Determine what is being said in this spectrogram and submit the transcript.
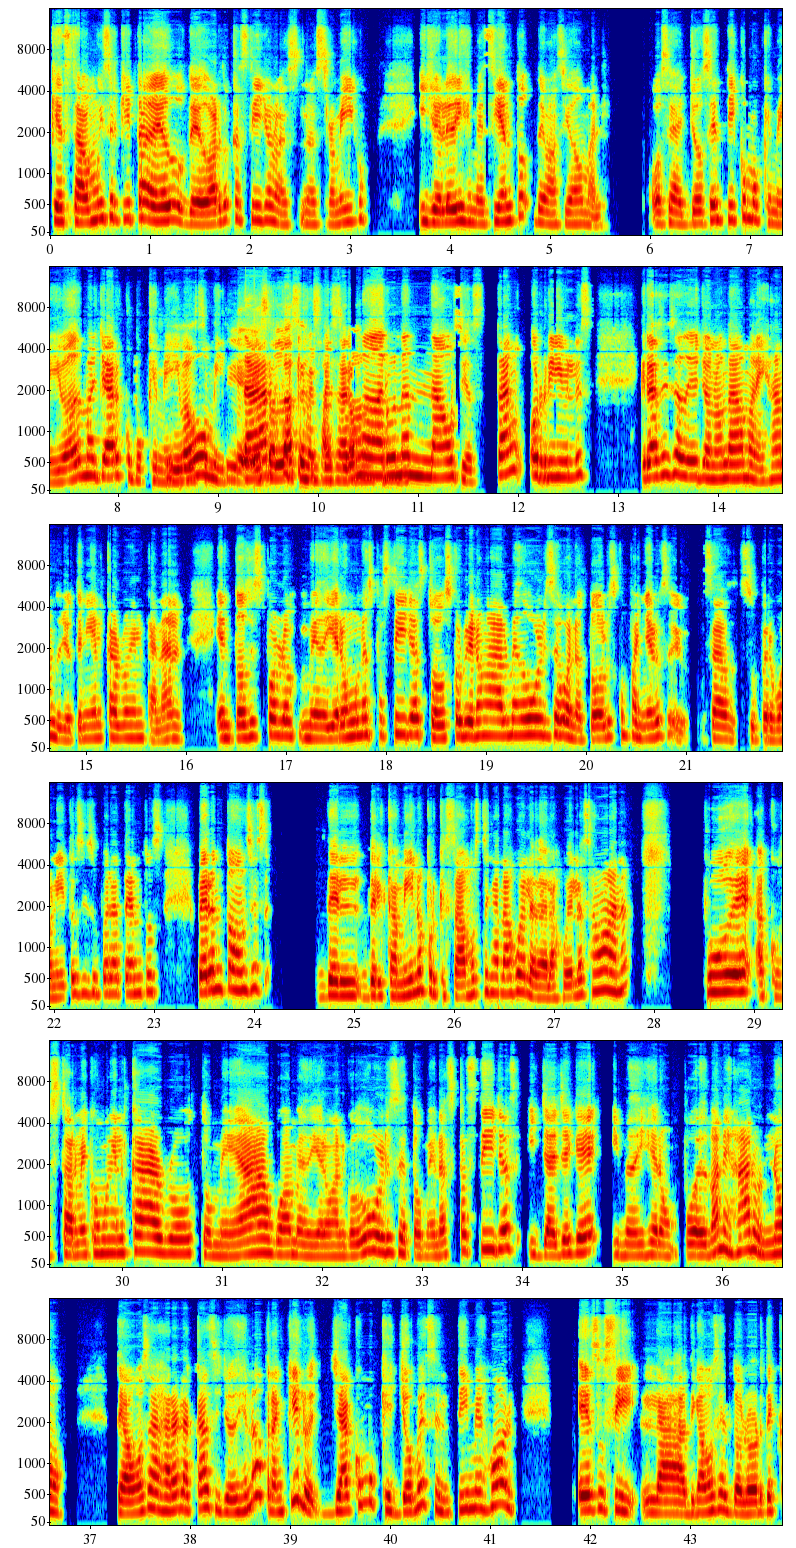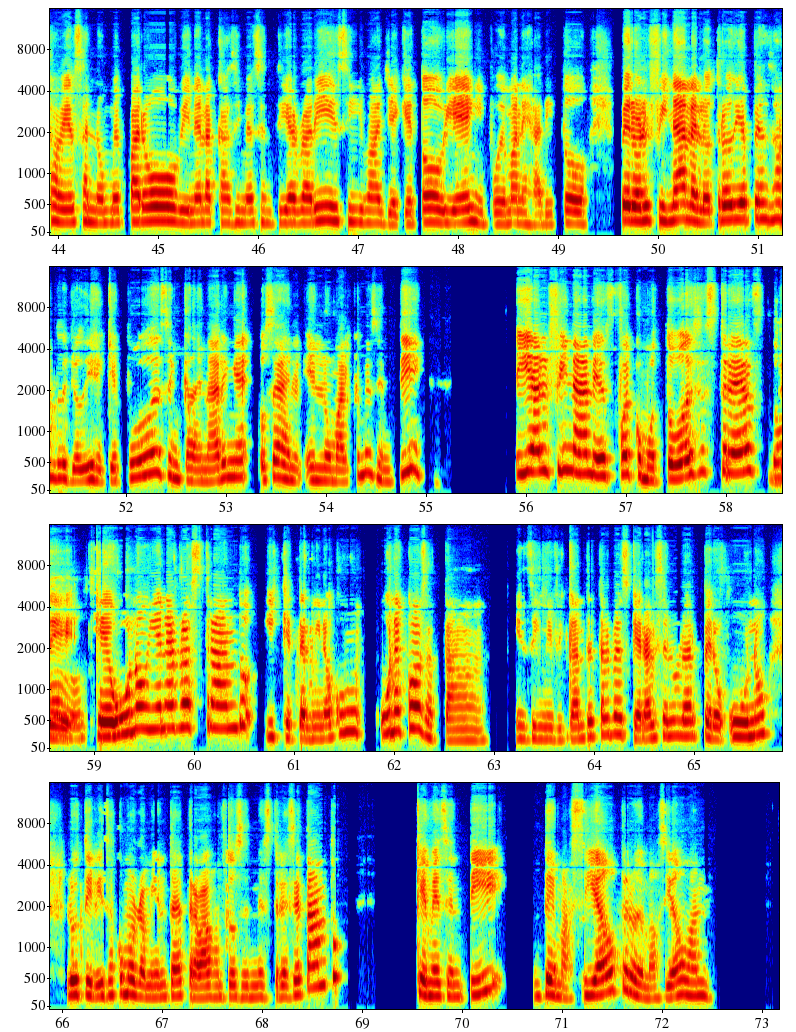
que estaba muy cerquita de, de Eduardo Castillo, nuestro amigo, y yo le dije, me siento demasiado mal. O sea, yo sentí como que me iba a desmayar, como que me iba a vomitar, porque me empezaron a dar unas náuseas tan horribles. Gracias a Dios yo no andaba manejando, yo tenía el carro en el canal. Entonces por lo, me dieron unas pastillas, todos corrieron a darme dulce, bueno, todos los compañeros, eh, o sea, súper bonitos y súper atentos. Pero entonces del, del, camino, porque estábamos en Alajuela, de Alajuela Sabana, pude acostarme como en el carro, tomé agua, me dieron algo dulce, tomé las pastillas y ya llegué y me dijeron, ¿puedes manejar o no? Te vamos a dejar a la casa. Y yo dije, no, tranquilo, ya como que yo me sentí mejor. Eso sí, la, digamos, el dolor de cabeza no me paró, vine a la casa y me sentía rarísima, llegué todo bien y pude manejar y todo. Pero al final, el otro día pensando, yo dije, ¿qué pudo desencadenar en, e-?", o sea, en lo mal que me sentí? Y al final fue como todo ese estrés de que uno viene arrastrando y que terminó con una cosa tan insignificante tal vez que era el celular, pero uno lo utiliza como herramienta de trabajo. Entonces me estresé tanto que me sentí demasiado, pero demasiado mal.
